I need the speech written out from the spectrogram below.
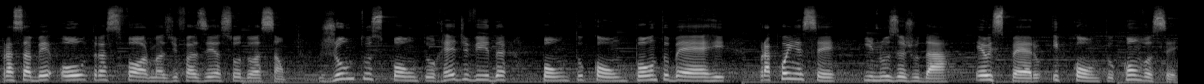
para saber outras formas de fazer a sua doação. juntos.redvida.com.br para conhecer e nos ajudar. Eu espero e conto com você.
